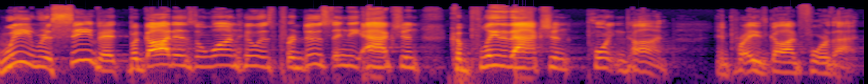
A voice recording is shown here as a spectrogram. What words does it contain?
We receive it, but God is the one who is producing the action, completed action, point in time. And praise God for that.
